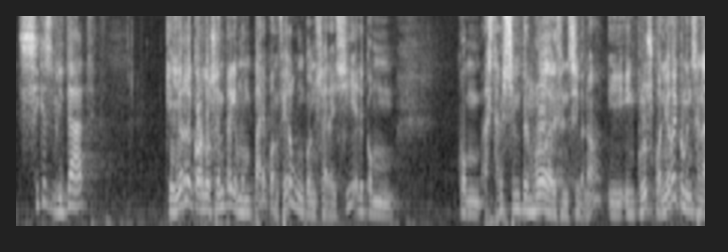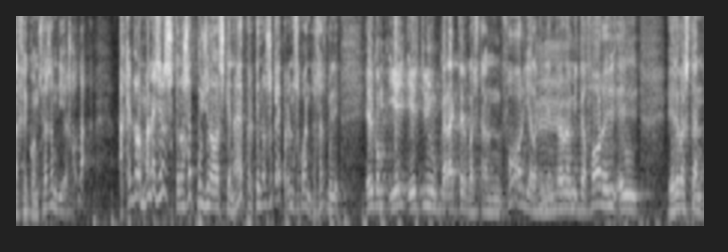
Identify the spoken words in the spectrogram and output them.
Sí que és veritat que jo recordo sempre que mon pare quan feia algun concert així era com, com estava sempre molt a la defensiva, no? I inclús quan jo vaig començar a fer concerts em deia, escolta, aquests road managers que no se't pugin a l'esquena, eh? perquè no sé què, perquè no sé quant, saps? Vull dir, era com, i ell, ell tenia un caràcter bastant fort i a la que li entrava una mica fort, ell, ell era bastant...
